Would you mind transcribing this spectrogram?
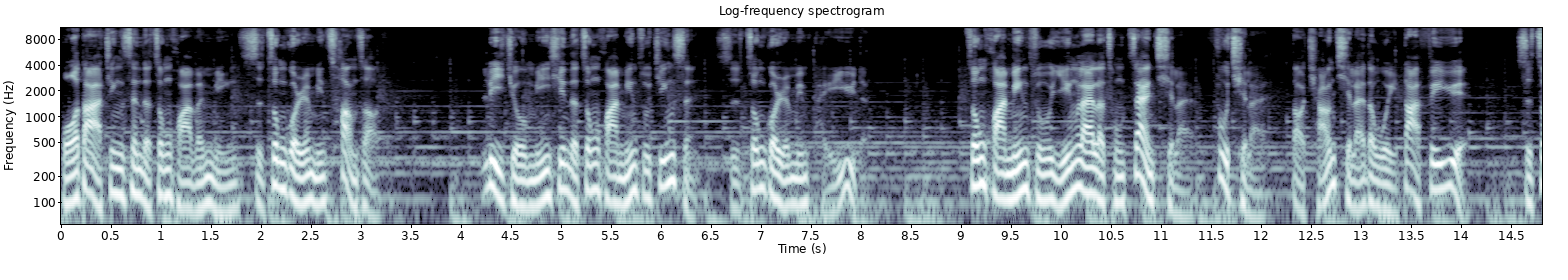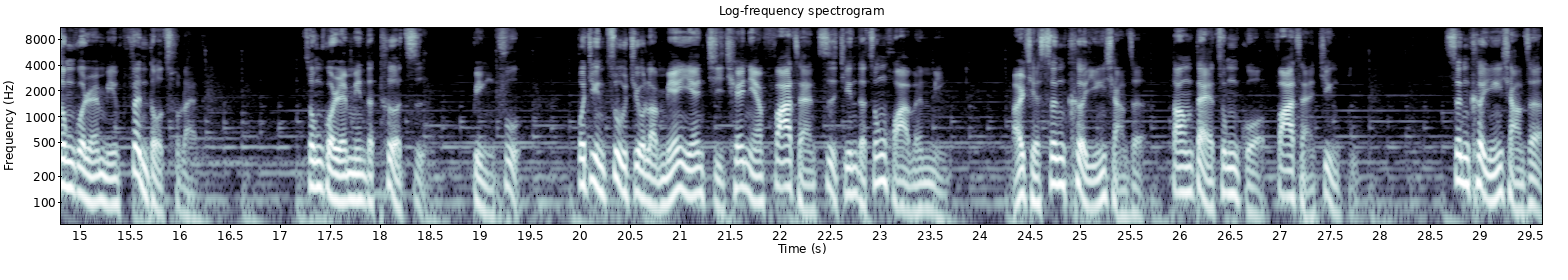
博大精深的中华文明是中国人民创造的，历久弥新的中华民族精神是中国人民培育的。中华民族迎来了从站起来、富起来到强起来的伟大飞跃，是中国人民奋斗出来的。中国人民的特质禀赋。不仅铸就了绵延几千年发展至今的中华文明，而且深刻影响着当代中国发展进步，深刻影响着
